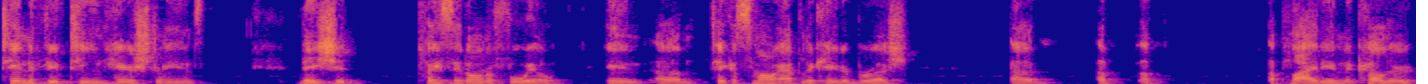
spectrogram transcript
10 to 15 hair strands. They should place it on a foil and um, take a small applicator brush, uh, apply it in the color,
